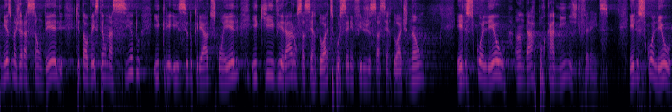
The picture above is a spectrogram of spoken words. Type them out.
mesma geração dele, que talvez tenham nascido e, e sido criados com ele e que viraram sacerdotes por serem filhos de sacerdote. Não. Ele escolheu andar por caminhos diferentes. Ele escolheu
